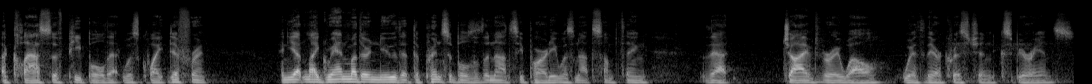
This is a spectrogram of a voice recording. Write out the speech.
a class of people that was quite different. And yet, my grandmother knew that the principles of the Nazi Party was not something that jived very well with their Christian experience.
